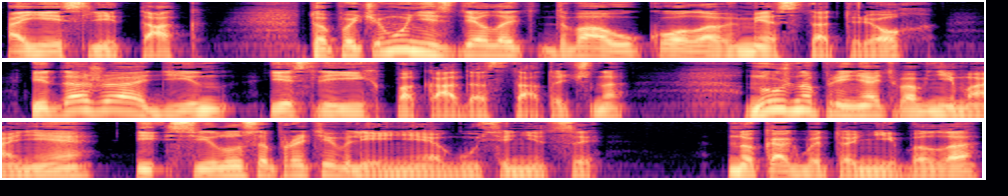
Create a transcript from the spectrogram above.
А если так, то почему не сделать два укола вместо трех, и даже один, если их пока достаточно – нужно принять во внимание и силу сопротивления гусеницы. Но как бы то ни было,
